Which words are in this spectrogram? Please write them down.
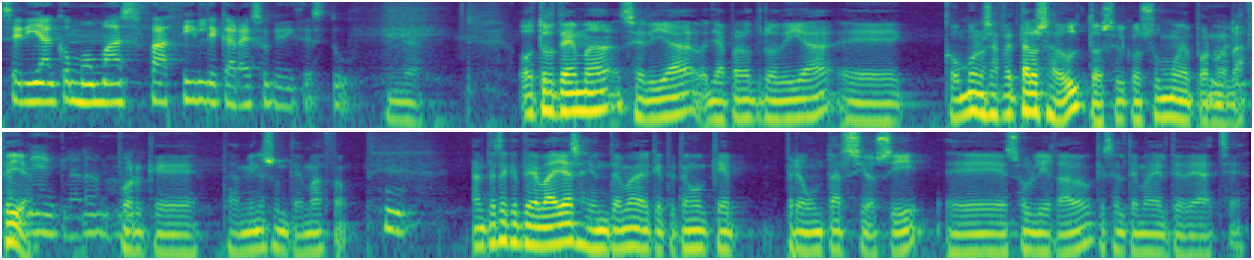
sería como más fácil de cara a eso que dices tú. Otro tema sería, ya para otro día, eh, cómo nos afecta a los adultos el consumo de pornografía. Porque también es un temazo. Hmm. Antes de que te vayas, hay un tema del que te tengo que preguntar sí o sí, eh, es obligado, que es el tema del TDAH.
